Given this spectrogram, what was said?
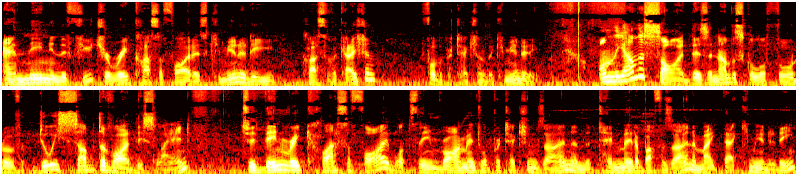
and then in the future reclassify it as community classification for the protection of the community. On the other side, there's another school of thought of do we subdivide this land to then reclassify what's the environmental protection zone and the 10 metre buffer zone and make that community,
